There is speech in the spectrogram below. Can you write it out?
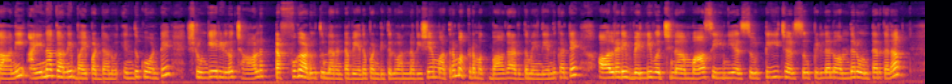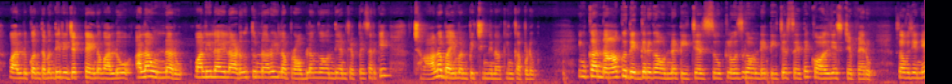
కానీ అయినా కానీ భయపడ్డాను. ఎందుకు అంటే శృంగేరిలో చాలా టఫ్గా అడుగుతున్నారంట వేద పండితులు అన్న విషయం మాత్రం అక్కడ మాకు బాగా అర్థమైంది. ఎందుకంటే ఆల్రెడీ వెళ్ళి వచ్చిన మా సీనియర్స్ టీచర్స్ పిల్లలు అందరూ ఉంటారు కదా. వాళ్ళు కొంతమంది రిజెక్ట్ అయిన వాళ్ళు అలా ఉన్నారు. వాళ్ళు ఇలా ఇలా అడుగుతున్నారు ఇలా ప్రాబ్లంగా ఉంది అని చెప్పేసరికి చాలా భయం అనిపించింది నాకు ఇంకప్పుడు. ఇంకా నాకు దగ్గరగా ఉన్న టీచర్స్ క్లోజ్గా ఉండే టీచర్స్ అయితే కాల్ చేసి చెప్పారు. సౌజన్య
